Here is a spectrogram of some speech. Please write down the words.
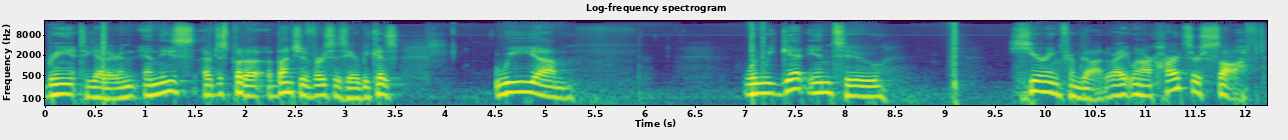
bringing it together. And, and these, I've just put a, a bunch of verses here because we, um, when we get into hearing from God, right, when our hearts are soft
